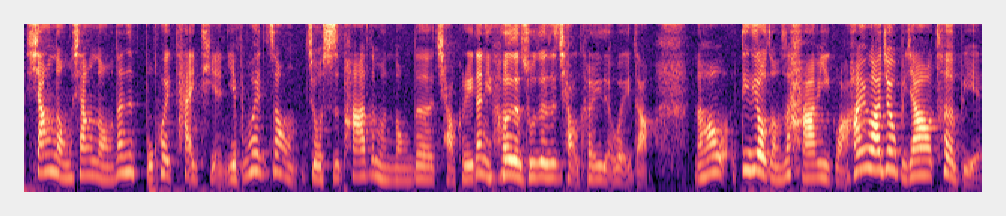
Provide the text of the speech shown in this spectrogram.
香浓香浓，但是不会太甜，也不会这种九十趴这么浓的巧克力，但你喝得出这是巧克力的味道。然后第六种是哈密瓜，哈密瓜就比较特别，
